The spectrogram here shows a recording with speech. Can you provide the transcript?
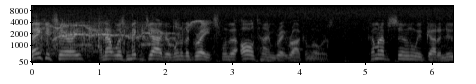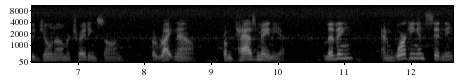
Thank you, Cherry. And that was Mick Jagger, one of the greats, one of the all-time great rock and rollers. Coming up soon, we've got a new Joan Armatrading song. But right now, from Tasmania, living and working in Sydney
